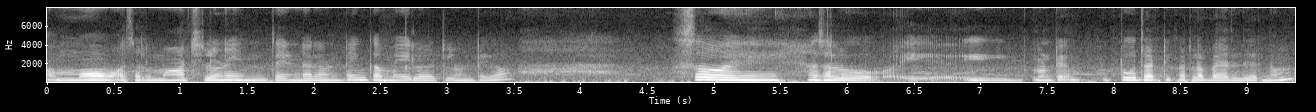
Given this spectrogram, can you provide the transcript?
అమ్మో అసలు మార్చిలోనే ఇంత ఎండలు ఉంటే ఇంకా మేలో ఎట్లా ఉంటాయో సో అసలు ఈ- అంటే టూ థర్టీకి అట్లా బయలుదేరినాం.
